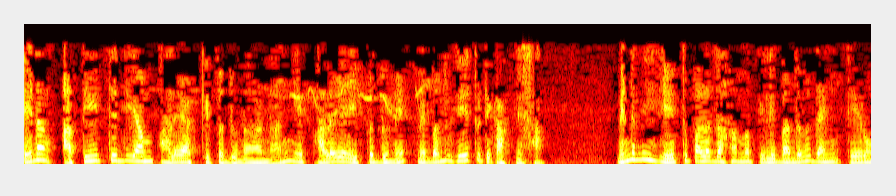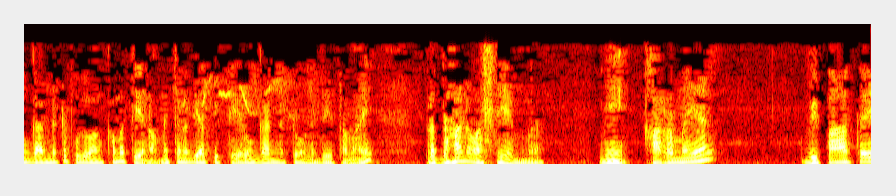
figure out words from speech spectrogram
එහෙනම් අතීතයේදී යම් ඵලයක් ඉපදුනා නම් ඒ ඵලය ඉපදුනේ මෙබඳු හේතු ටිකක් නිසා. මෙන්න මේ හේතුඵල ධහම පිළිබඳව දැන් තේරුම් ගන්නට පුළුවන්කම තියෙනවා. මෙතනදී අපි තේරුම් ගන්නට ඕන දේ තමයි ප්‍රධාන වශයෙන්ම මේ කර්මය විපාකය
